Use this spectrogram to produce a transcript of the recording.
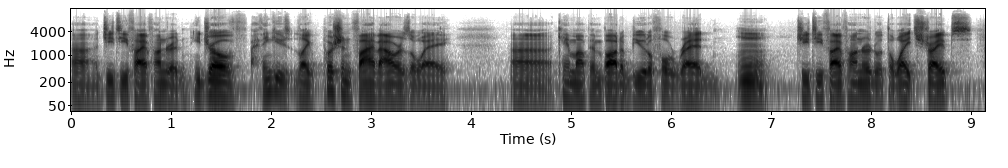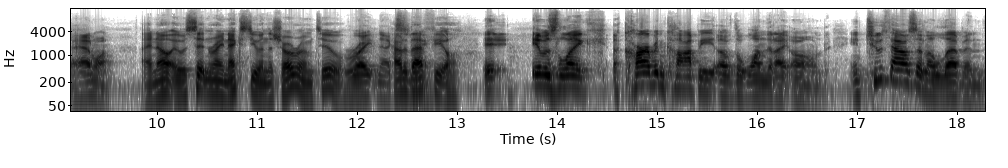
uh, GT500. He drove, I think he was like pushing five hours away. Uh, came up and bought a beautiful red GT500 with the white stripes. I had one I know it was sitting right next to you in the showroom too. right next. How did that me. feel? It, it was like a carbon copy of the one that I owned. In 2011,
